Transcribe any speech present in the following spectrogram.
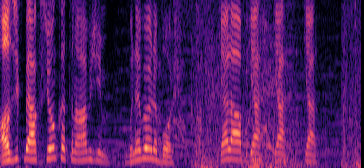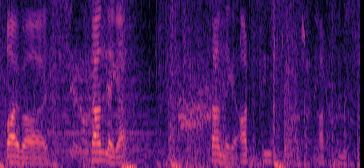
Azıcık bir aksiyon katın abicim. Bu ne böyle boş? Gel abi gel gel gel. Bay bay. Sen de gel. Sen de gel. Artistiniz kim? Artistiniz kim?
